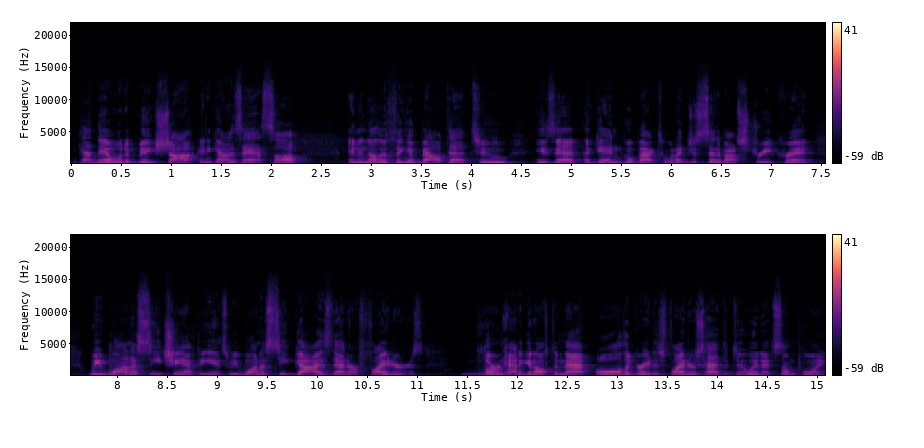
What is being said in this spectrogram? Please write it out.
He got nailed with a big shot, and he got his ass up. And another thing about that too is that again, go back to what I just said about street cred. We want to see champions. We want to see guys that are fighters learn how to get off the mat. All the greatest fighters yeah. had to do it at some point.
